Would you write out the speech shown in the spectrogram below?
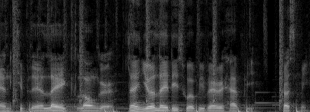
and keep their leg longer. Then your ladies will be very happy. Trust me.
